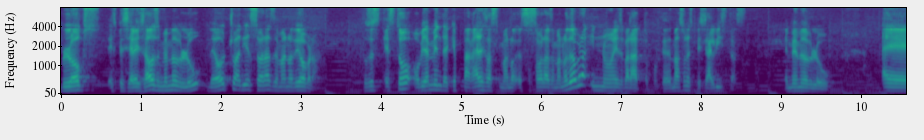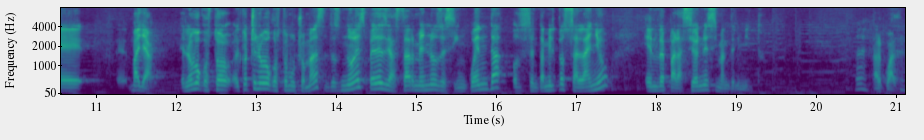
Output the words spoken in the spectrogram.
blogs especializados en BMW, de 8 a 10 horas de mano de obra. Entonces, esto obviamente hay que pagar esas, esas horas de mano de obra y no es barato, porque además son especialistas en BMW. Eh, vaya, el, nuevo costó, el coche nuevo costó mucho más, entonces no esperes gastar menos de 50 o 60 mil pesos al año en reparaciones y mantenimiento. Ah. Tal cual.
